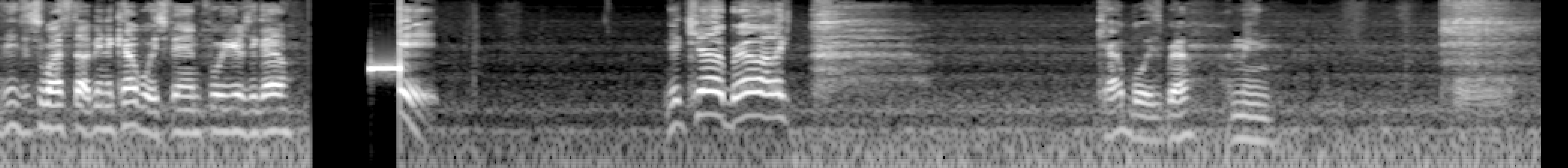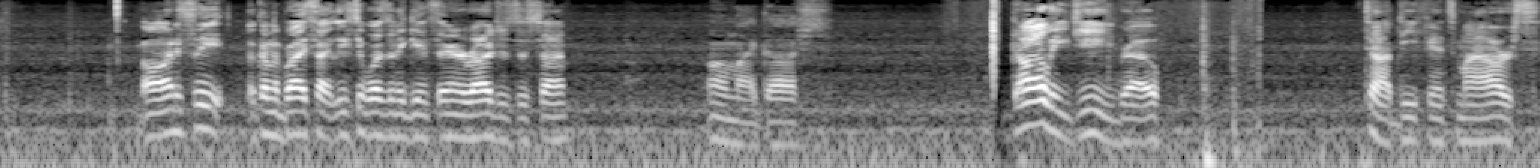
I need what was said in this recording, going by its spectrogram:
I think this is why I stopped being a Cowboys fan four years ago. Shit. Nick Chubb, bro. I like Cowboys, bro. I mean, honestly, look on the bright side. At least it wasn't against Aaron Rodgers this time. Oh my gosh. Golly gee, bro. Top defense, my arse.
